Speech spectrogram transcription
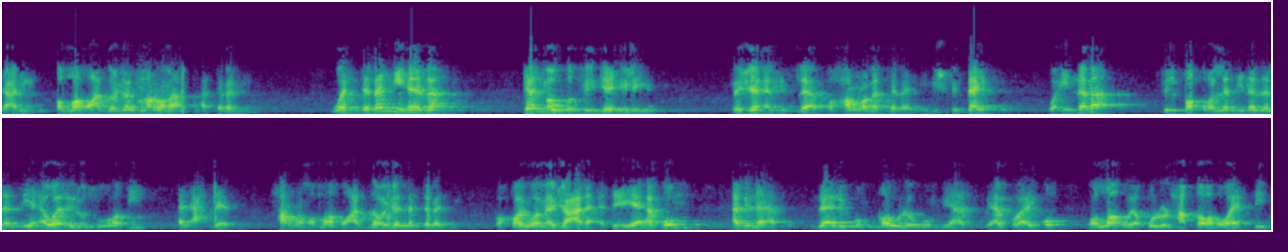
يعني الله عز وجل حرم التبني. والتبني هذا كان موجود في الجاهلية. فجاء الإسلام فحرم التبني مش في البداية وإنما في الفترة التي نزلت فيها أوائل سورة الأحزاب. حرم الله عز وجل التبني وقال وما جعل أدعياءكم أبناءكم. ذلكم قولكم بأفواهكم. والله يقول الحق وهو يهدي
